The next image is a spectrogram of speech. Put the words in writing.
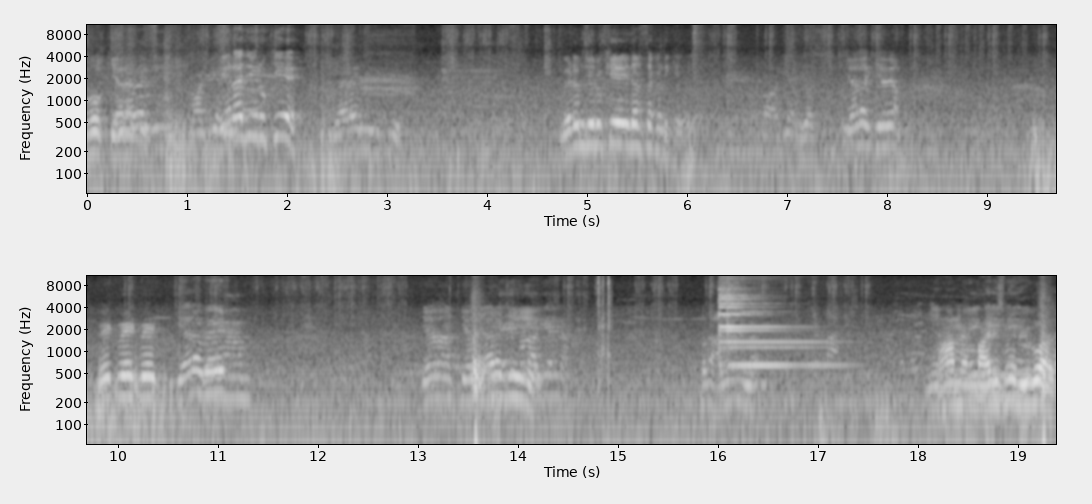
कियारा जी। कियारा जी रुकिए। मैडम जी रुकिए इधर से दिखे Kiara Kiara. Wait wait wait. Kiara wait. Kiara Kiara. Ji. थोड़ा आगे हाँ मैं नहीं, बारिश में भिगो आज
